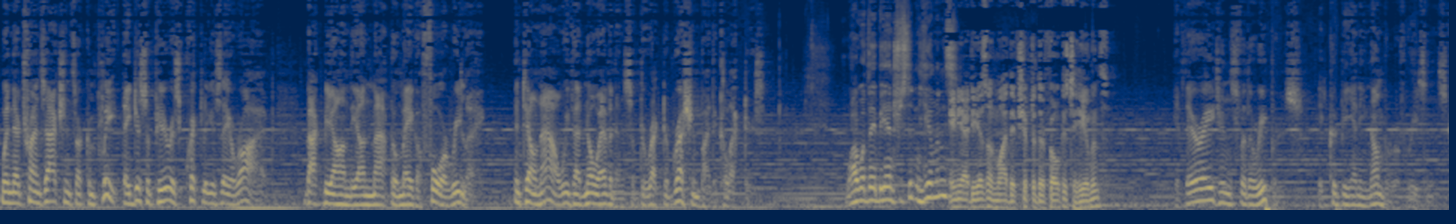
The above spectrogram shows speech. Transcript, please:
When their transactions are complete, they disappear as quickly as they arrived, back beyond the unmapped Omega-4 relay. Until now, we've had no evidence of direct aggression by the collectors. Why would they be interested in humans? Any ideas on why they've shifted their focus to humans? If they're agents for the Reapers, it could be any number of reasons.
